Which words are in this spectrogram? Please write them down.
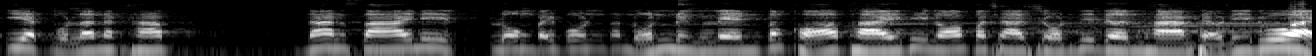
เอียดหมดแล้วนะครับ ด้านซ้ายนี่ลงไปบนถนนหนึ่งเลน ต้องขออภัยพี่น้องประชาชนที่เดินทางแถวนี้ด้วย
